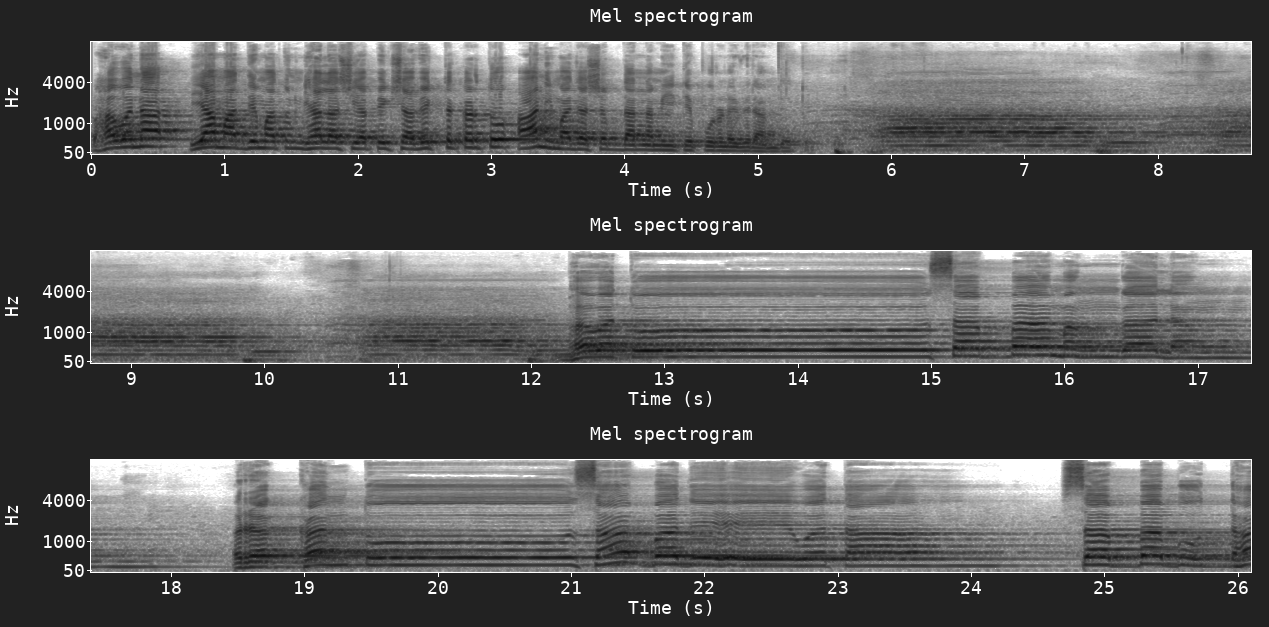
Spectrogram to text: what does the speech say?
भावना या माध्यमातून घ्याल अशी अपेक्षा व्यक्त करतो आणि माझ्या शब्दांना मी इथे पूर्ण विराम देतो. भवतो सब मंगलम रक्षन्तु सब देवता सब बुद्धानुभावेन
